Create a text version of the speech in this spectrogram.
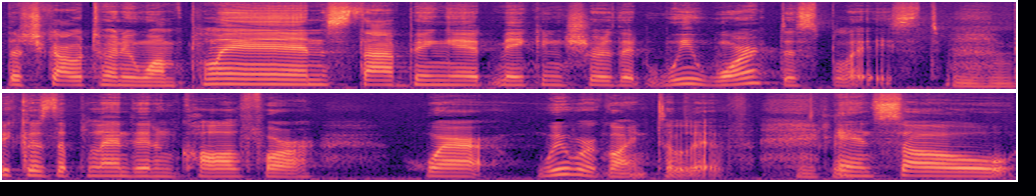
the Chicago 21 plan, stopping it, making sure that we weren't displaced mm-hmm. because the plan didn't call for where we were going to live. Okay. And so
